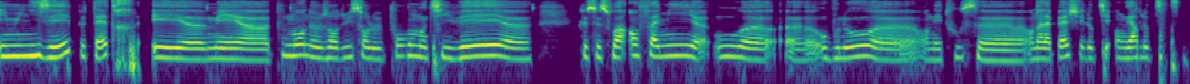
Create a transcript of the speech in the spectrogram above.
immunisé peut-être, et mais tout le monde aujourd'hui sur le pont, motivé que ce soit en famille ou euh, euh, au boulot, euh, on est tous, on a la pêche et on garde l'optimisme.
